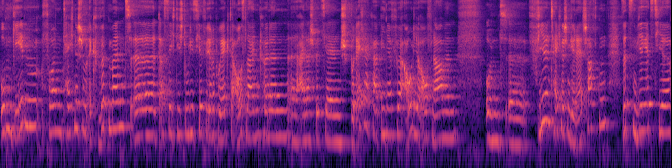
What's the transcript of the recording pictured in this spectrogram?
umgeben von technischem Equipment, äh, dass sich die Studis hier für ihre Projekte ausleihen können, äh, einer speziellen Sprecherkabine für Audioaufnahmen und äh, vielen technischen Gerätschaften, sitzen wir jetzt hier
